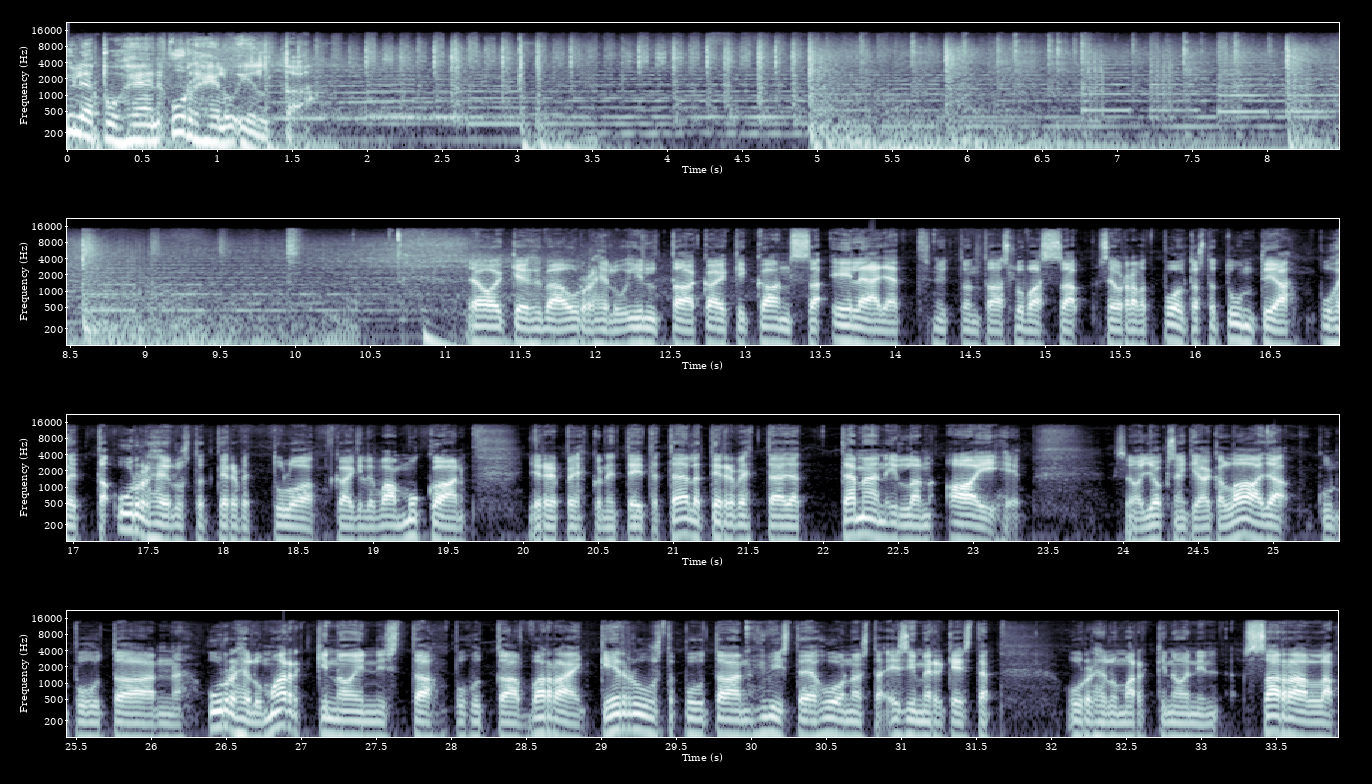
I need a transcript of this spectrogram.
Ylepuheen urheiluiltaa. Ja oikein hyvää urheiluiltaa kaikki kanssa eläjät. Nyt on taas luvassa seuraavat puolitoista tuntia puhetta urheilusta. Tervetuloa kaikille vaan mukaan. Jere Pehkonen teitä täällä tervehtää ja tämän illan aihe. Se on jokseenkin aika laaja, kun puhutaan urheilumarkkinoinnista, puhutaan varainkeruusta, puhutaan hyvistä ja huonoista esimerkkeistä urheilumarkkinoinnin saralla,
